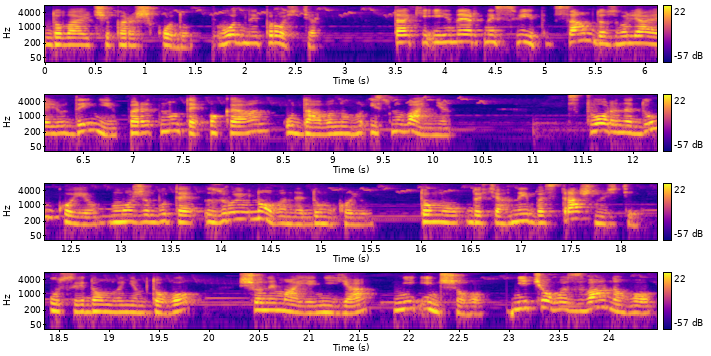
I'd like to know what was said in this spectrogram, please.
долаючи перешкоду, водний простір. Так і інертний світ сам дозволяє людині перетнути океан удаваного існування. Створене думкою може бути зруйноване думкою, тому досягни безстрашності усвідомленням того, що немає ні я, ні іншого. Нічого званого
